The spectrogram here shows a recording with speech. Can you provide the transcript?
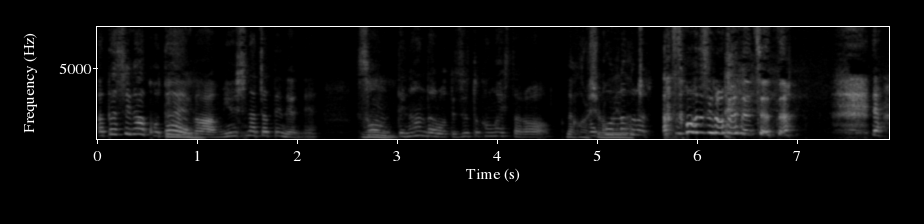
私が答えが見失っちゃってんだよね、損ってなんだろうってずっと考えてたら、だからわ白目になっちゃっかんなくなっあそう白目になっちゃった。じゃあ ハ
